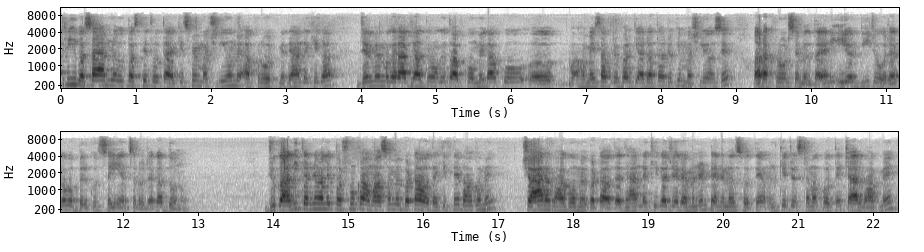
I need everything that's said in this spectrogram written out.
थ्री वसा अम्ल उपस्थित होता है किसमें? मछलियों में अखरोट में। ध्यान रखिएगा जिम में अगर आप जाते होंगे तो आपको ओमेगा को आ, हमेशा प्रेफर किया जाता है जो कि मछलियों से और अखरोट से मिलता है। यानी ए और बी जो हो जाएगा वो बिल्कुल सही आंसर हो जाएगा दोनों। जुगाली करने वाले पशुओं का अमाशा में बटा होता है कितने भागों में? चार भागों में बटा होता है। ध्यान रखिएगा जो रेमिनेंट एनिमल्स होते हैं उनके जो स्टमक होते हैं चार भाग में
